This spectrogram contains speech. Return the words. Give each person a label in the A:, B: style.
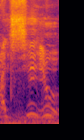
A: I see you.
